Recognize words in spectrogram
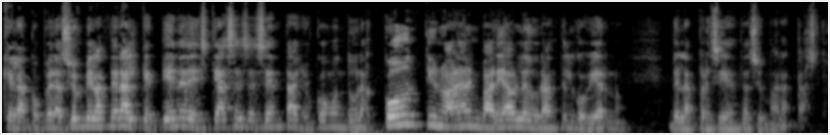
que la cooperación bilateral que tiene desde hace 60 años con Honduras continuará invariable durante el gobierno de la presidenta Xiomara Castro.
